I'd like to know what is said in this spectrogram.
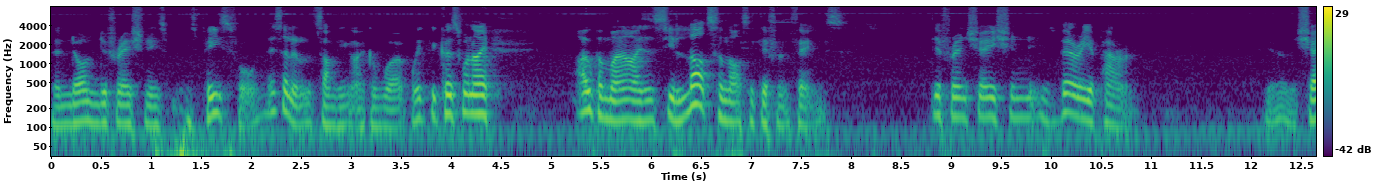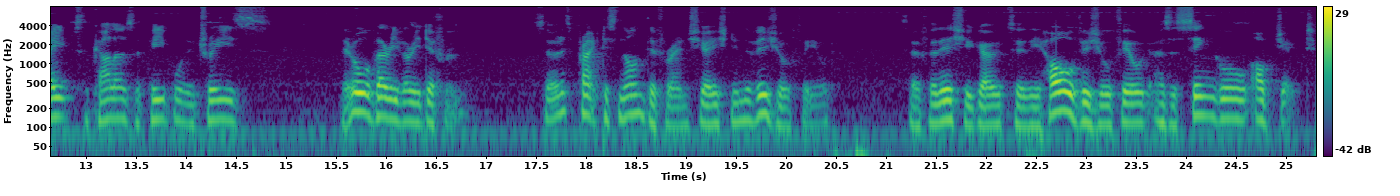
and non differentiation is, is peaceful, there's a little something I can work with because when I open my eyes, I see lots and lots of different things. Differentiation is very apparent. You know, the shapes, the colours, the people, the trees, they're all very, very different. So let's practice non differentiation in the visual field. So for this, you go to the whole visual field as a single object.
